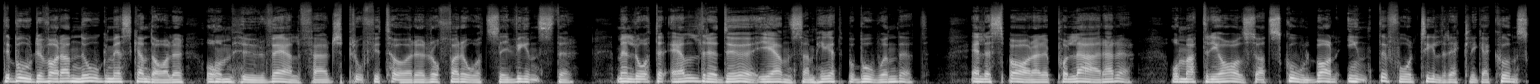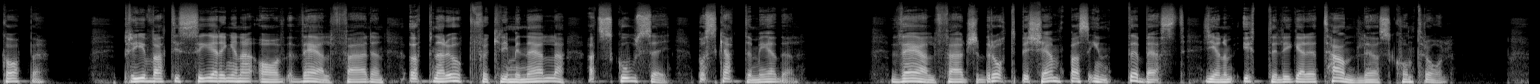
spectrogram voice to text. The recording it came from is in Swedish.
Det borde vara nog med skandaler om hur välfärdsprofitörer roffar åt sig vinster men låter äldre dö i ensamhet på boendet eller sparar på lärare och material så att skolbarn inte får tillräckliga kunskaper. Privatiseringarna av välfärden öppnar upp för kriminella att sko sig på skattemedel. Välfärdsbrott bekämpas inte bäst genom ytterligare tandlös kontroll.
